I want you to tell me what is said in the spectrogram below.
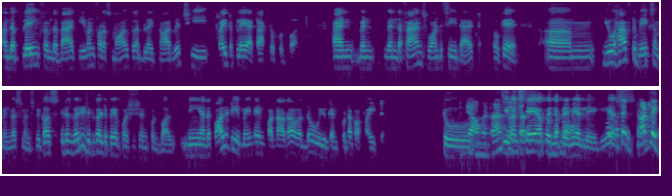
and the playing from the back even for a small club like Norwich he tried to play attractive football and when when the fans want to see that okay um, you have to make some investments because it is very difficult to play position football நீ அந்த quality maintain பண்ணாதான் வந்து you can put up a fight to Yeah, even stay up in the Premier League yes it's not like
